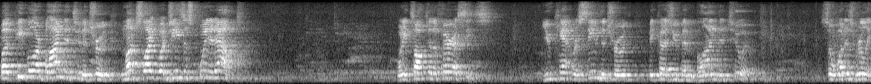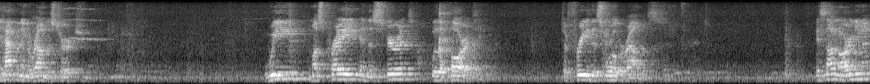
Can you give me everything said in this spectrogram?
But people are blinded to the truth, much like what Jesus pointed out when he talked to the Pharisees. You can't receive the truth because you've been blinded to it. So, what is really happening around us, church? We must pray in the Spirit with authority to free this world around us. It's not an argument.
